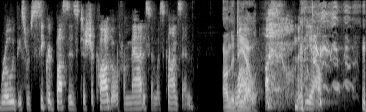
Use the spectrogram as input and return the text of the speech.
rode these sort of secret buses to Chicago from Madison, Wisconsin. On the DL. on the DL.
